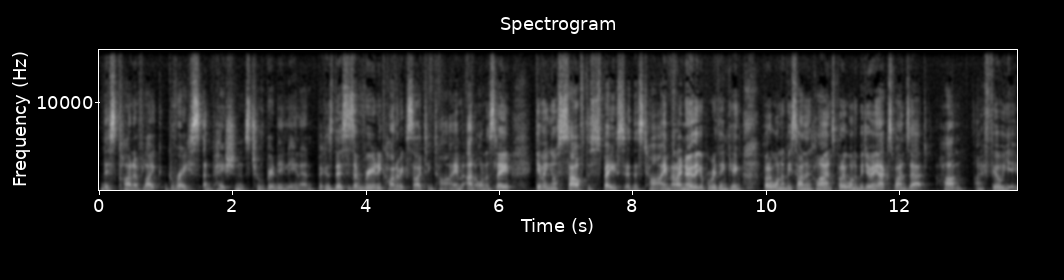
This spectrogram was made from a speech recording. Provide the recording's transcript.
this kind of like grace and patience to really lean in because this is a really kind of exciting time. And honestly, giving yourself the space in this time, and I know that you're probably thinking, but I want to be signing clients, but I want to be doing X, Y, and Z hun, I feel you.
